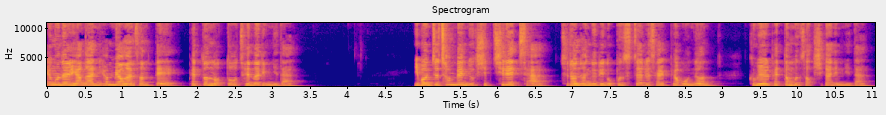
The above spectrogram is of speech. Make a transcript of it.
행운을 향한 현명한 선택, 패돈로또 채널입니다. 이번 주 1167회차 출연 확률이 높은 숫자를 살펴보는 금요일 패턴 분석 시간입니다.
